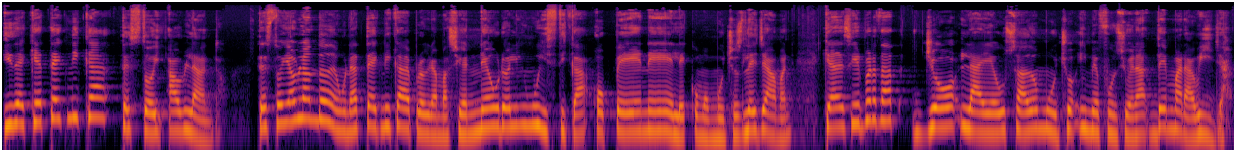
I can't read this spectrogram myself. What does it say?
¿Y de qué técnica te estoy hablando? Te estoy hablando de una técnica de programación neurolingüística o PNL, como muchos le llaman, que a decir verdad yo la he usado mucho y me funciona de maravilla.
